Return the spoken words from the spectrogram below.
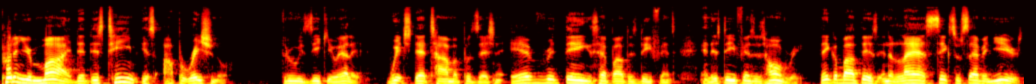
put in your mind that this team is operational through Ezekiel Elliott which that time of possession, everything's help out this defense. And this defense is hungry. Think about this in the last six or seven years.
